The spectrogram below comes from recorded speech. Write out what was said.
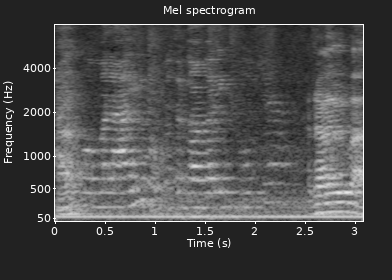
ayaw po malayo. Basta gagaling po siya. Marami ba?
